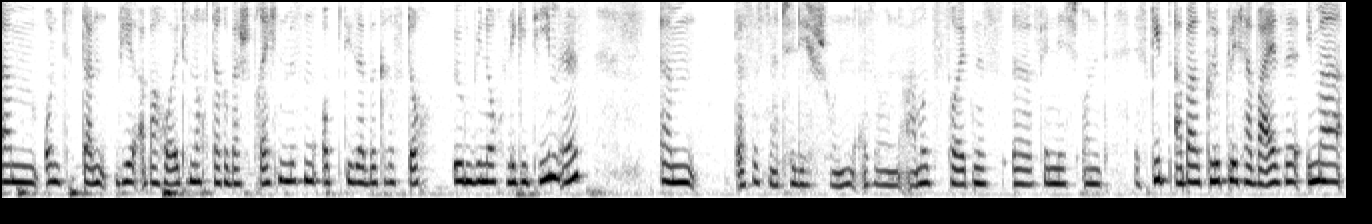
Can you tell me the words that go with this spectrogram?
ähm, und dann wir aber heute noch darüber sprechen müssen, ob dieser Begriff doch irgendwie noch legitim ist. Ähm, das ist natürlich schon also ein Armutszeugnis, äh, finde ich. Und es gibt aber glücklicherweise immer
